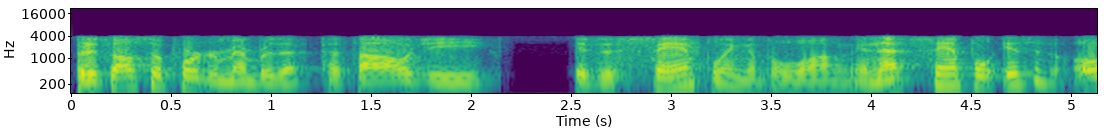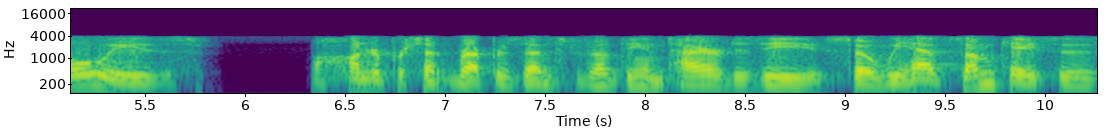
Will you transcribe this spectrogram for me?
but it's also important to remember that pathology is a sampling of the lung, and that sample isn't always 100% representative of the entire disease. So we have some cases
